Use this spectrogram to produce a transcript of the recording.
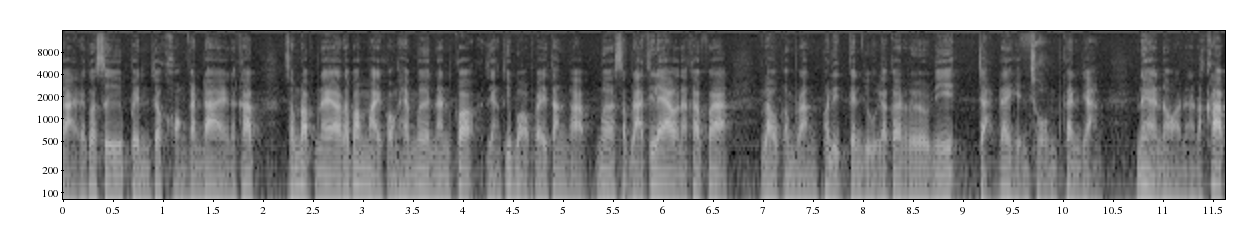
จ่ายแล้วก็ซื้อเป็นเจ้าของกันได้นะครับสำหรับในอัลบั้มใหม่ของแฮมเมอร์นั้นก็อย่างที่บอกไปตั้งครับเมื่อสัปดาห์ที่แล้วนะครับว่าเรากำลังผลิตกันอยู่ แล้วก็เร็วนี้จะได้เห็นโฉมกันอย่างแน่นอนนะครับ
